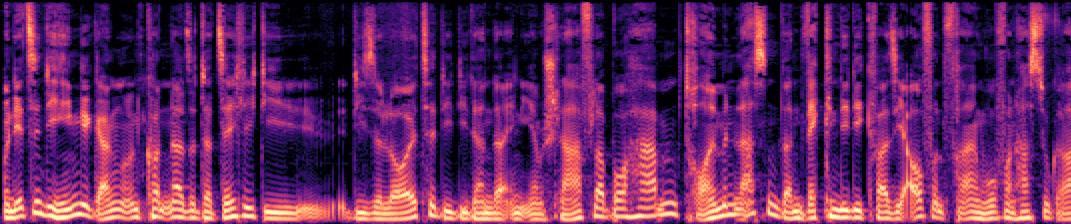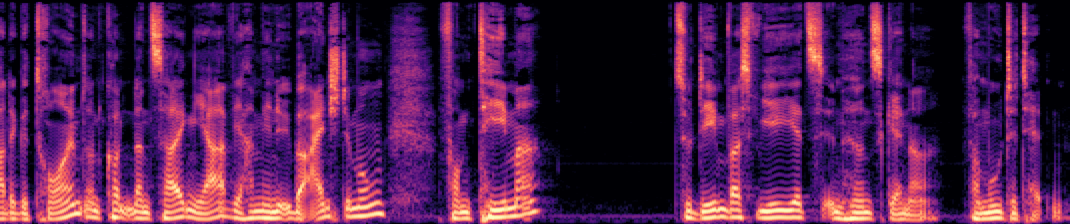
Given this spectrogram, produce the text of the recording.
Und jetzt sind die hingegangen und konnten also tatsächlich die, diese Leute, die die dann da in ihrem Schlaflabor haben, träumen lassen. Dann wecken die die quasi auf und fragen, wovon hast du gerade geträumt? Und konnten dann zeigen, ja, wir haben hier eine Übereinstimmung vom Thema zu dem, was wir jetzt im Hirnscanner vermutet hätten.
